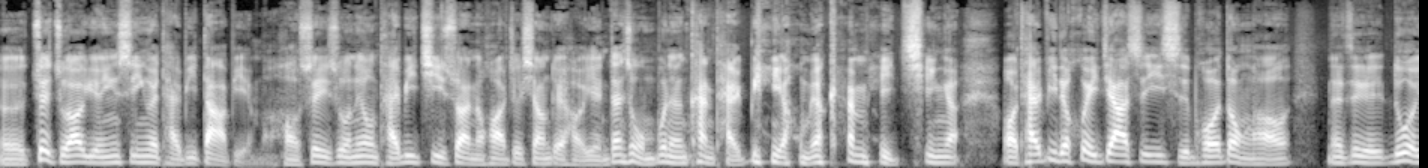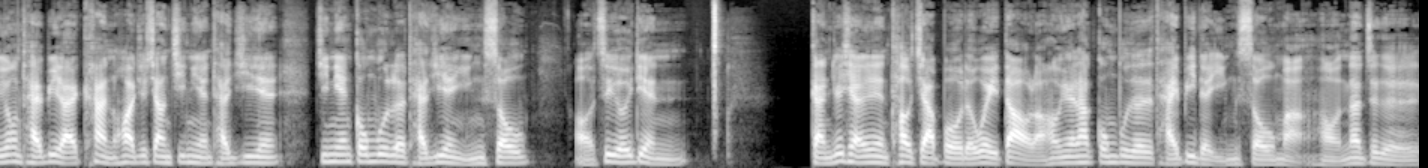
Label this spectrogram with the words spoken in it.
呃，最主要原因是因为台币大贬嘛，哈，所以说呢用台币计算的话就相对好一点。但是我们不能看台币啊，我们要看美金啊。哦，台币的汇价是一时波动哈。那这个如果用台币来看的话，就像今年台积电今年公布的台积电营收哦，这有一点。感觉起来有点套加波的味道，然后因为它公布的是台币的营收嘛，好，那这个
